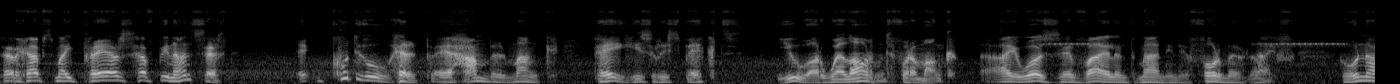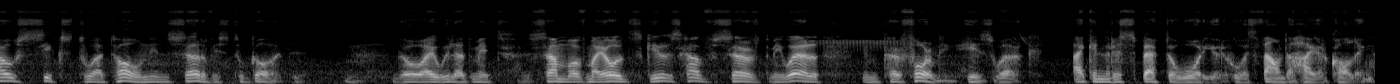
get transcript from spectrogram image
perhaps my prayers have been answered. Uh, could you help a humble monk pay his respects? You are well armed for a monk. I was a violent man in a former life, who now seeks to atone in service to God. Though I will admit, some of my old skills have served me well in performing his work. I can respect a warrior who has found a higher calling.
